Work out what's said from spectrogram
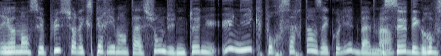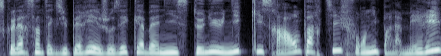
Et on en sait plus sur l'expérimentation d'une tenue unique pour certains écoliers de Balma. Ceux des groupes scolaires Saint-Exupéry et José Cabanis, tenue unique qui sera en partie fournie par la mairie.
